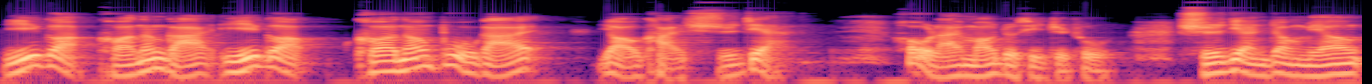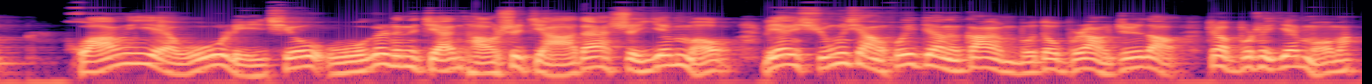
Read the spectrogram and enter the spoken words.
一个可能改，一个可能不改，要看实践。后来毛主席指出，实践证明黄叶吴李秋五个人的检讨是假的，是阴谋，连熊向晖这样的干部都不让知道，这不是阴谋吗？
